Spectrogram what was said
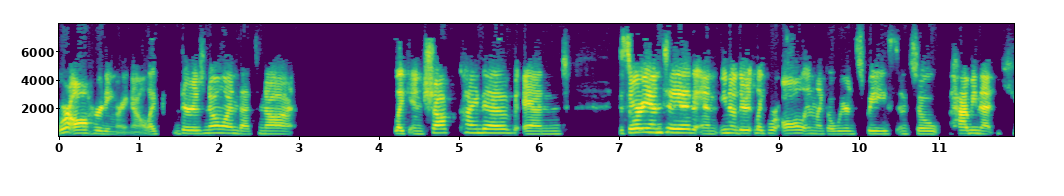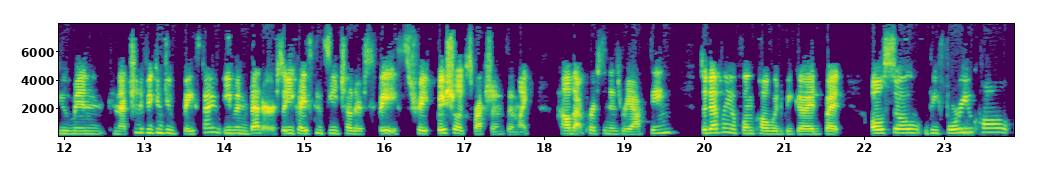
we're all hurting right now. Like, there is no one that's not like in shock, kind of, and disoriented and you know they're like we're all in like a weird space and so having that human connection if you can do facetime even better so you guys can see each other's face facial expressions and like how that person is reacting. So definitely a phone call would be good but also before you call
